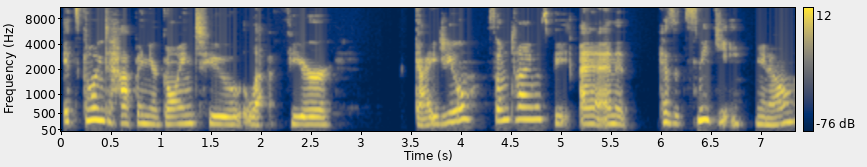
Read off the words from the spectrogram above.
it's going to happen. You're going to let fear guide you sometimes, be, and, it because it's sneaky, you know.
